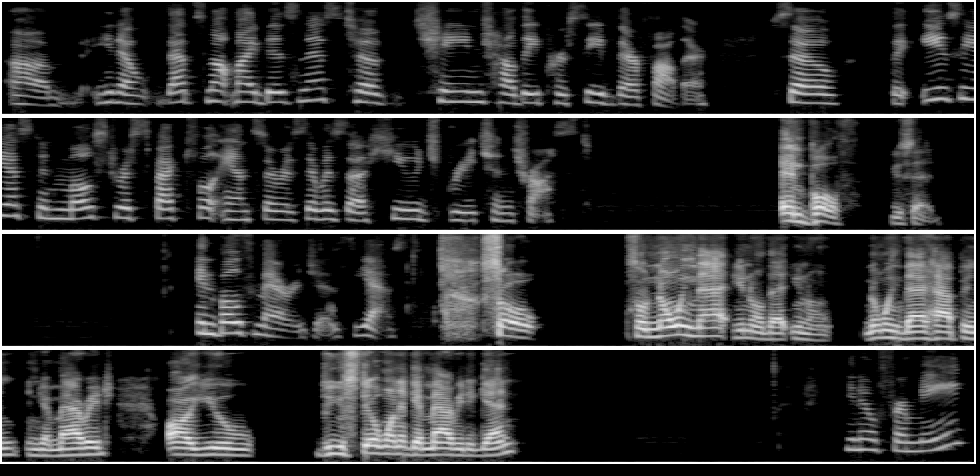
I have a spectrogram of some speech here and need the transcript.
Um, you know, that's not my business to change how they perceive their father. So, the easiest and most respectful answer is there was a huge breach in trust In both, you said. in both marriages. Yes. So, so knowing that, you know, that, you know, knowing that happened in your marriage, are you, do you still want to get married again? You know, for me,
